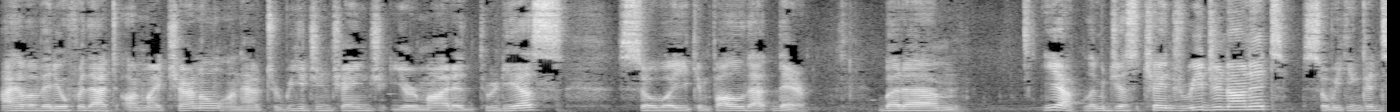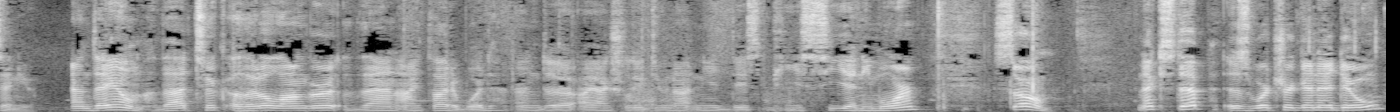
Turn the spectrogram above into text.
I have a video for that on my channel on how to region change your modded 3DS so uh, you can follow that there. But um, yeah, let me just change region on it so we can continue. And damn, that took a little longer than I thought it would, and uh, I actually do not need this PC anymore. So, next step is what you're gonna do,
